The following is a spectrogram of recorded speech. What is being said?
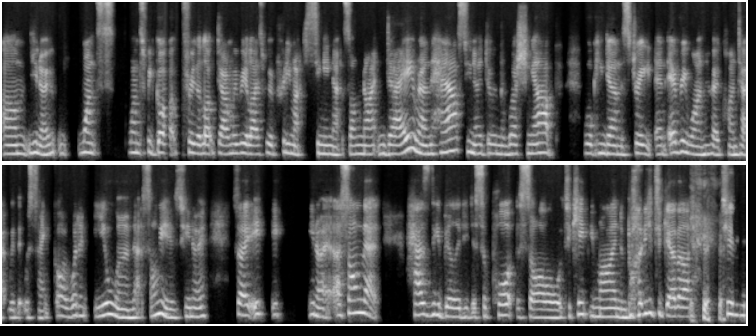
um, you know, once once we got through the lockdown, we realized we were pretty much singing that song night and day around the house, you know, doing the washing up, walking down the street, and everyone who had contact with it was saying, God, what an earworm that song is, you know. So it, it you know, a song that has the ability to support the soul, to keep your mind and body together, to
